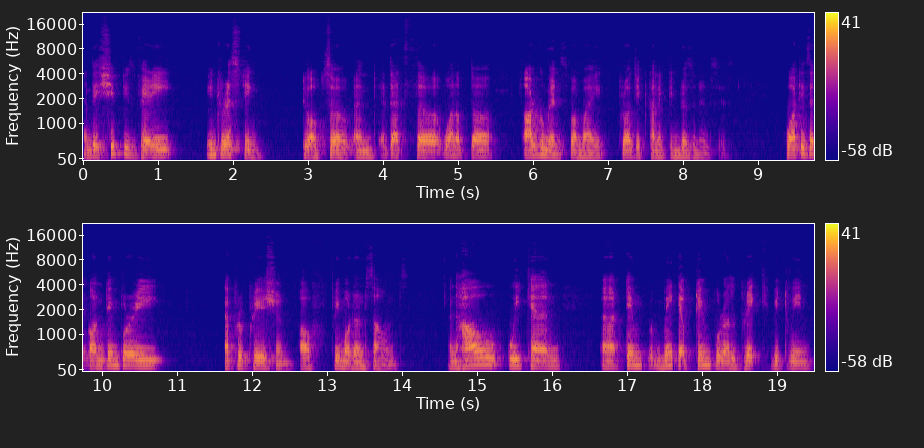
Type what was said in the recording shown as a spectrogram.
and the shift is very interesting to observe, and that's uh, one of the arguments for my project, Connecting Resonances. What is a contemporary appropriation of pre-modern sounds, and how we can uh, make a temporal break between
